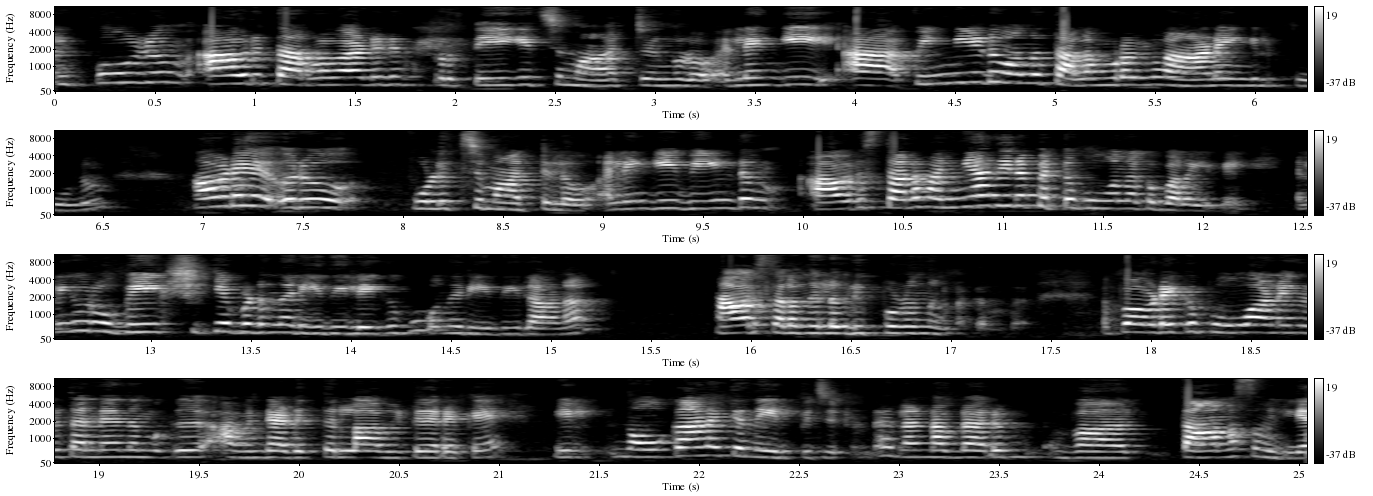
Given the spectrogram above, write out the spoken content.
ഇപ്പോഴും ആ ഒരു തറവാടിന് പ്രത്യേകിച്ച് മാറ്റങ്ങളോ അല്ലെങ്കിൽ പിന്നീട് വന്ന തലമുറകളാണെങ്കിൽ പോലും അവിടെ ഒരു പൊളിച്ചു മാറ്റലോ അല്ലെങ്കിൽ വീണ്ടും ആ ഒരു സ്ഥലം അന്യാധീനപ്പെട്ടു പോകുന്നൊക്കെ പറയില്ലേ അല്ലെങ്കിൽ ഒരു ഉപേക്ഷിക്കപ്പെടുന്ന രീതിയിലേക്ക് പോകുന്ന രീതിയിലാണ് ആ ഒരു സ്ഥലം നിലവിൽ ഇപ്പോഴും നടക്കുന്നത്. അപ്പോൾ അവിടെയൊക്കെ പോവുകയാണെങ്കിൽ തന്നെ നമുക്ക് അവന്റെ അടുത്തുള്ള ആ വീട്ടുകാരൊക്കെ നോക്കാനൊക്കെ ഏൽപ്പിച്ചിട്ടുണ്ട്. അല്ലാണ്ട് അവിടെ ആരും താമസമില്ല.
